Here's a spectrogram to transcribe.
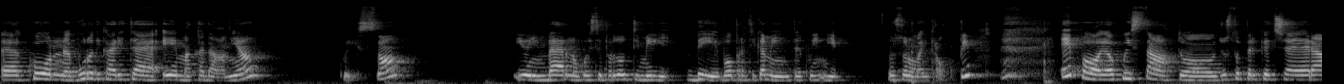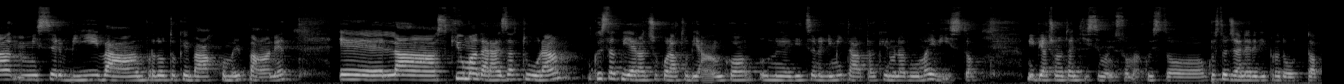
eh, con burro di karité e macadamia. Questo. Io in inverno questi prodotti me li bevo praticamente, quindi non sono mai troppi. E poi ho acquistato, giusto perché c'era, mi serviva un prodotto che va come il pane, e la schiuma da rasatura, questa qui era il cioccolato bianco, un'edizione limitata che non avevo mai visto. Mi piacciono tantissimo, insomma, questo, questo genere di prodotto.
